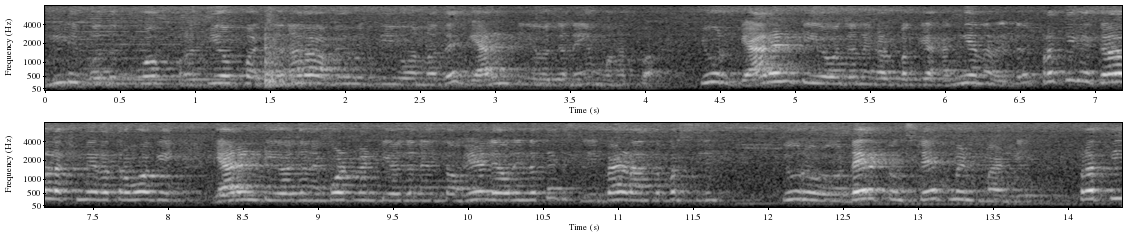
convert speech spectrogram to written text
ಇಲ್ಲಿ ಬದುಕುವ ಪ್ರತಿಯೊಬ್ಬ ಜನರ ಅಭಿವೃದ್ಧಿ ಅನ್ನೋದೇ ಗ್ಯಾರಂಟಿ ಯೋಜನೆಯ ಮಹತ್ವ. ಇವರು ಗ್ಯಾರಂಟಿ ಯೋಜನೆಗಳ ಬಗ್ಗೆ ಹಂಗೇನಾರು ಇದ್ದರೆ ಪ್ರತಿ ಗೃಹಲಕ್ಷ್ಮಿಯರ ಹತ್ರ ಹೋಗಿ ಗ್ಯಾರಂಟಿ ಯೋಜನೆ ಕೋಟ್ಮೆಂಟ್ ಯೋಜನೆ ಅಂತ ಹೇಳಿ ಅವರಿಂದ ತೆಗೆಸ್ಲಿ, ಬೇಡ ಅಂತ ಬರ್ಸ್ಲಿ. ಇವರು ಡೈರೆಕ್ಟ್ ಒಂದು ಸ್ಟೇಟ್ಮೆಂಟ್ ಮಾಡಲಿ. ಪ್ರತಿ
